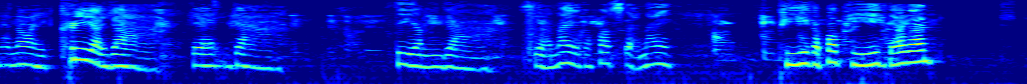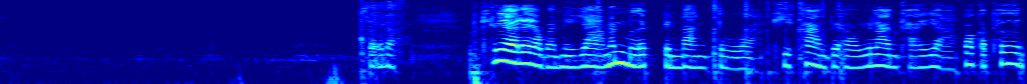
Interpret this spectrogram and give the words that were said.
แม่น้อยเคลียยา แกะยา เตรียมยา เสือในกับพ่อเสือในต้องตื่นผีกับพ่อผีเดี๋ยวกันเสร็จละเคลียแล้วบัดนี้ยามันเมิดเป็นบางตัว ขี้ข้านไปเอาอยู่ร้านขายยาพ่อกระเทิน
